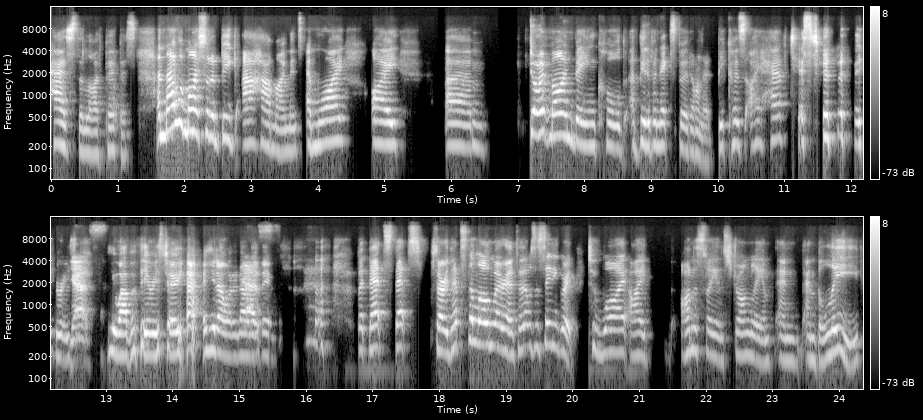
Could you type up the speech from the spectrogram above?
has the life purpose. And they were my sort of big aha moments and why I um, don't mind being called a bit of an expert on it because I have tested the theories. Yes. You other theories too. you don't want to know yes. about them. but that's that's sorry, that's the long way around. So that was the scenic route to why I honestly and strongly and, and, and believe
